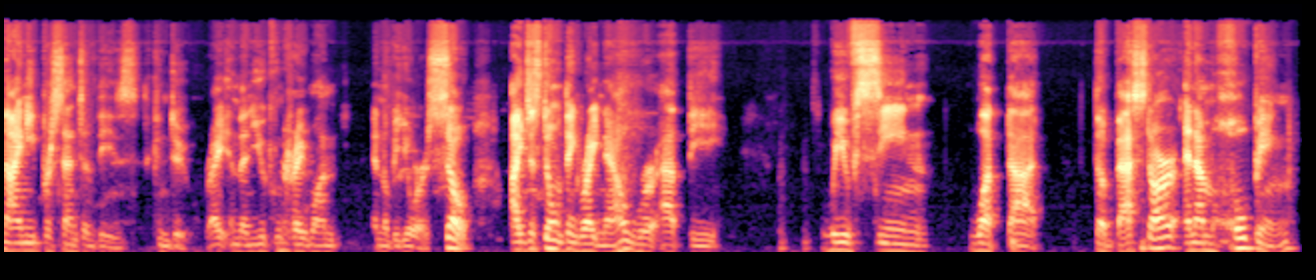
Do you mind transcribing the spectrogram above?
90% of these can do, right? And then you can create mm-hmm. one and it'll be yours. So I just don't think right now we're at the, we've seen what that the best are. And I'm hoping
